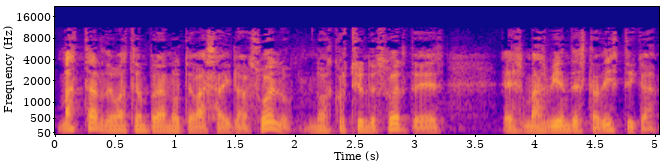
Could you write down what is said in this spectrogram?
más tarde o más temprano te vas a ir al suelo. No es cuestión de suerte, es, más bien de estadística.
